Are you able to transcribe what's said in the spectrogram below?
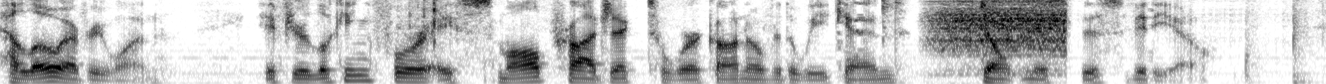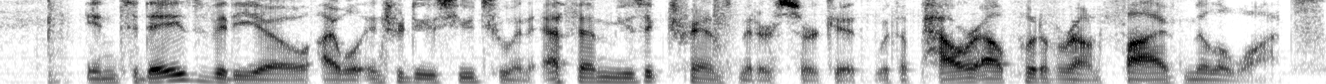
Hello everyone. If you're looking for a small project to work on over the weekend, don't miss this video. In today's video, I will introduce you to an FM music transmitter circuit with a power output of around 5 milliwatts.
